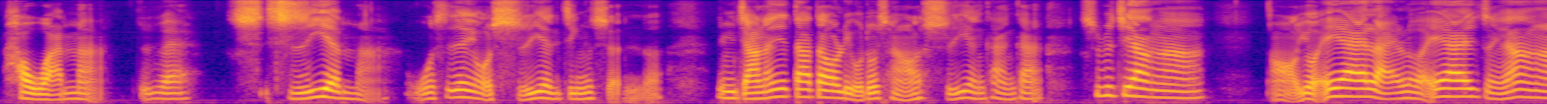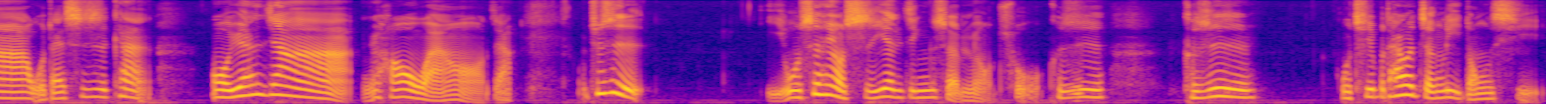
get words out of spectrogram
好玩嘛，对不对？实实验嘛，我是有实验精神的。你们讲那些大道理，我都想要实验看看，是不是这样啊？哦，有 AI 来了，AI 怎样啊？我再试试看。哦，原来是这样啊，好好玩哦，这样就是我是很有实验精神，没有错。可是，可是我其实不太会整理东西。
